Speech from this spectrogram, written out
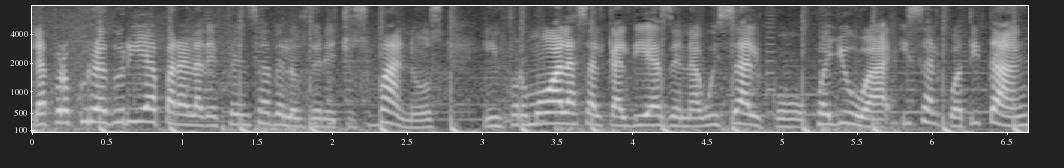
la Procuraduría para la Defensa de los Derechos Humanos informó a las alcaldías de Nahuizalco, Huayúa y Salcoatitán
